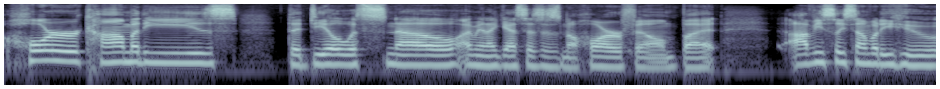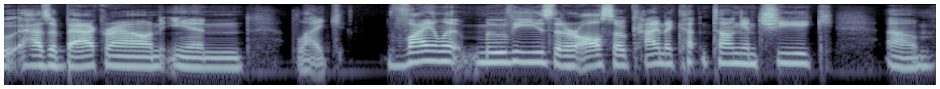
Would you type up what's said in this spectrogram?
horror comedies that deal with snow. I mean, I guess this isn't a horror film, but obviously somebody who has a background in like violent movies that are also kind of tongue in cheek. Um,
